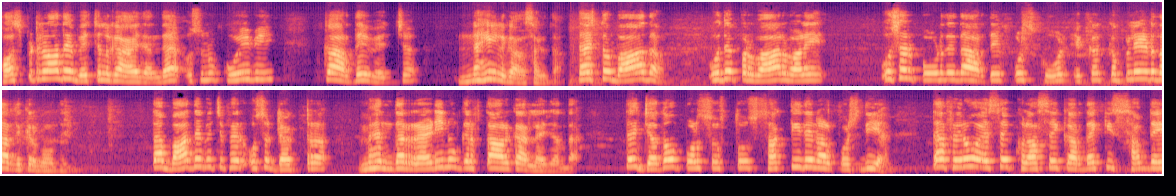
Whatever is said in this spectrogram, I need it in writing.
ਹਸਪੀਟਲਾਂ ਦੇ ਵਿੱਚ ਲਗਾਇਆ ਜਾਂਦਾ ਹੈ ਉਸ ਨੂੰ ਕੋਈ ਵੀ ਘਰ ਦੇ ਵਿੱਚ ਨਹੀਂ ਲਗਾ ਸਕਦਾ। ਤਾਂ ਇਸ ਤੋਂ ਬਾਅਦ ਉਹਦੇ ਪਰਿਵਾਰ ਵਾਲੇ ਉਸ ਰਿਪੋਰਟ ਦੇ ਆਧਾਰ ਤੇ ਪੁਲਿਸ ਕੋਲ ਇੱਕ ਕੰਪਲੇਂਟ ਦਰਜ ਕਰਵਾਉਂਦੇ ਨੇ। ਤਾਂ ਬਾਅਦ ਦੇ ਵਿੱਚ ਫਿਰ ਉਸ ਡਾਕਟਰ ਮਹਿੰਦਰ ਰੈਡੀ ਨੂੰ ਗ੍ਰਿਫਤਾਰ ਕਰ ਲਿਆ ਜਾਂਦਾ ਅਤੇ ਜਦੋਂ ਪੁਲਿਸ ਉਸ ਤੋਂ ਸਖਤੀ ਦੇ ਨਾਲ ਪੁੱਛਦੀ ਹੈ, ਤਾਂ ਫਿਰ ਉਹ ਐਸੇ ਖੁਲਾਸੇ ਕਰਦਾ ਕਿ ਸਭ ਦੇ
